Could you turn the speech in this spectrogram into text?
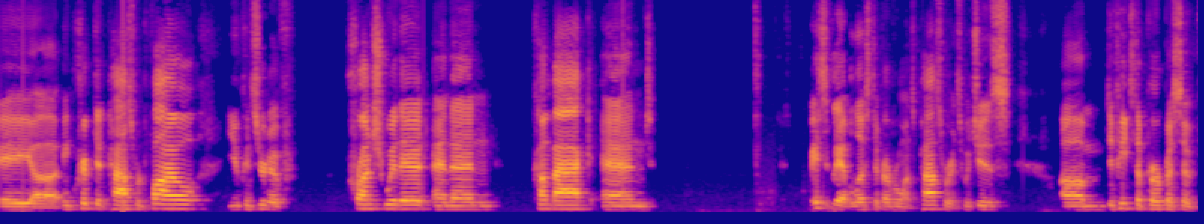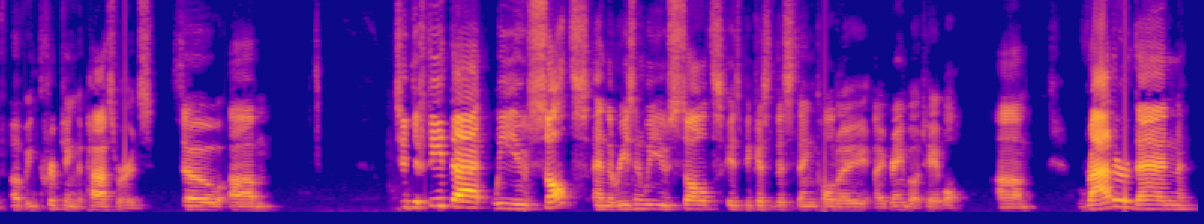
a uh, encrypted password file, you can sort of crunch with it and then come back and basically have a list of everyone's passwords, which is um, defeats the purpose of, of encrypting the passwords. So um, to defeat that, we use salts, and the reason we use salts is because of this thing called a, a rainbow table. Um, rather than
